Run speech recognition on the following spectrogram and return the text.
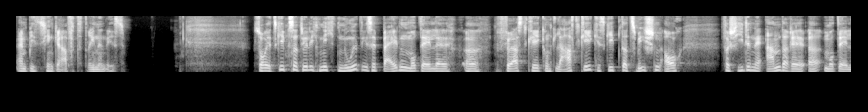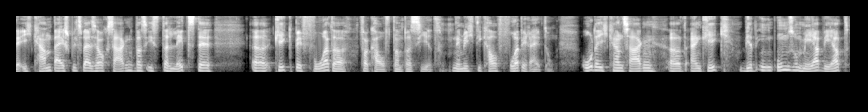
ein bisschen Kraft drinnen ist. So, jetzt gibt es natürlich nicht nur diese beiden Modelle äh, First Click und Last Click, es gibt dazwischen auch verschiedene andere äh, Modelle. Ich kann beispielsweise auch sagen, was ist der letzte äh, Klick, bevor der Verkauf dann passiert, nämlich die Kaufvorbereitung. Oder ich kann sagen, äh, ein Klick wird umso mehr wert,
